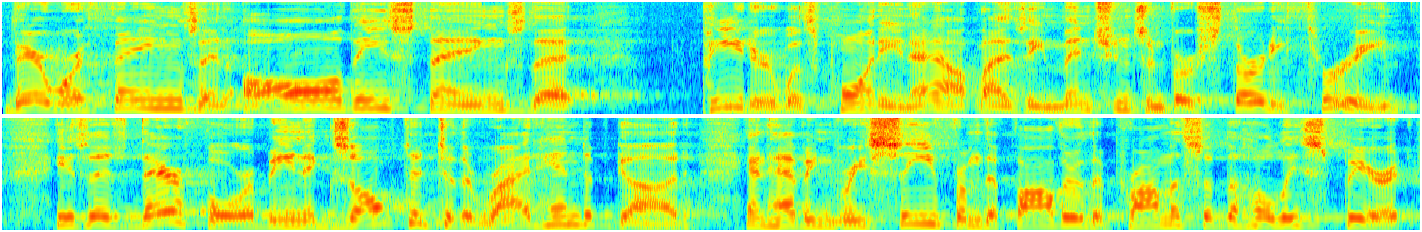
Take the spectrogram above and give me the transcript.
There were things in all these things that Peter was pointing out, as he mentions in verse 33, he says, Therefore, being exalted to the right hand of God, and having received from the Father the promise of the Holy Spirit,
